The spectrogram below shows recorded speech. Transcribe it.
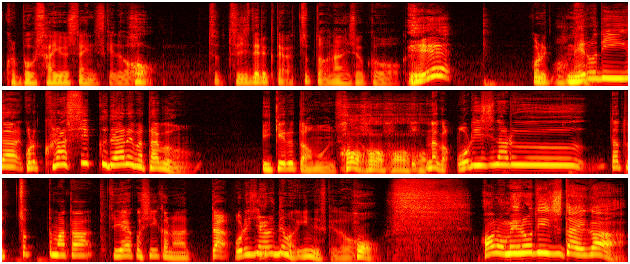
これ僕採用したいんですけどほちょっと辻ディレクターがちょっと難色を。うえー？これメロディーがこれクラシックであれば多分いけるとは思うんですけどほうほうほうほう。なんかオリジナルだとちょっとまたややこしいかな。だオリジナルでもいいんですけど。あのメロディー自体が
